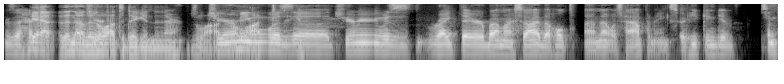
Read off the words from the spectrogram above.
Exactly. Yeah, no, there's a lot to dig into there. There's a lot. a Jeremy lot was uh, Jeremy was right there by my side the whole time that was happening, so he can give some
